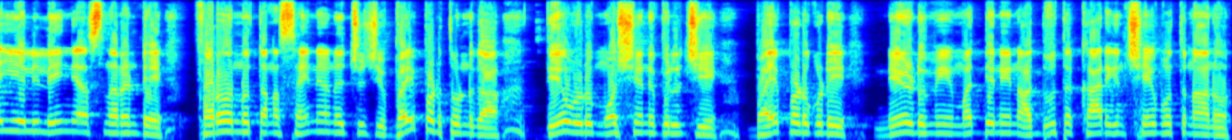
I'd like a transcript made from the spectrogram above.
ఇజ్రాయేలీలు ఏం చేస్తున్నారంటే ఫరోను తన సైన్యాన్ని చూసి భయపడుతుండగా దేవుడు మోషేని పిలిచి భయపడుకుడి నేడు మీ మధ్య నేను అద్భుత కార్యం చేయబోతున్నాను.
